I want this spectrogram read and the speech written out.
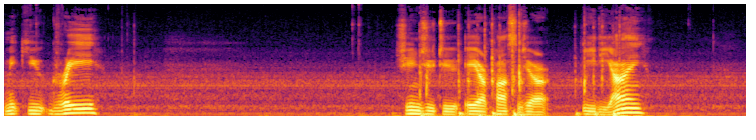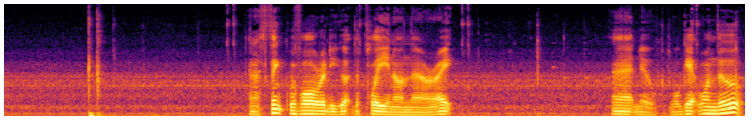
Make you grey. Change you to air passenger EDI. And I think we've already got the plane on there, right? Uh, no, we'll get one though.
